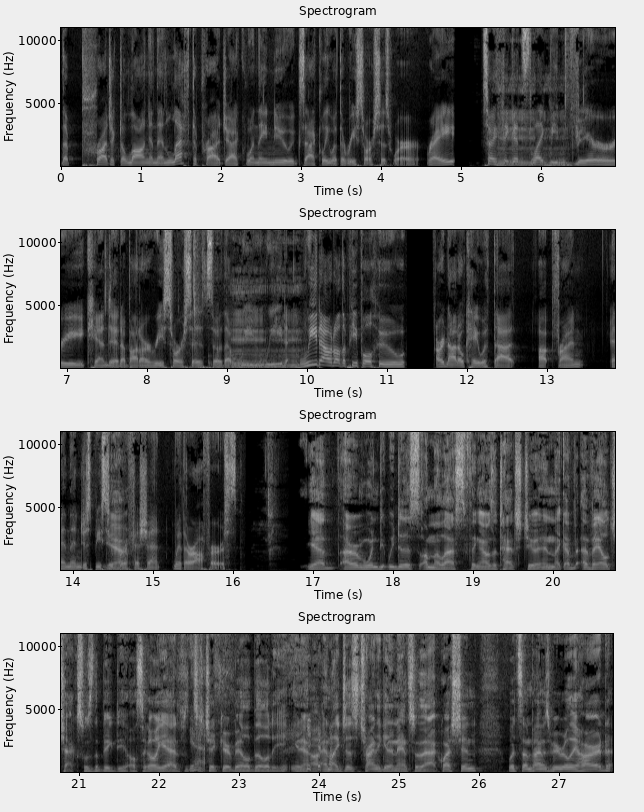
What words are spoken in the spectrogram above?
the project along and then left the project when they knew exactly what the resources were right so I think it's like being mm-hmm. very candid about our resources so that we weed mm-hmm. weed out all the people who are not okay with that up front and then just be super yeah. efficient with our offers. Yeah, I remember when we did this on the last thing I was attached to, and like avail checks was the big deal. It's like, oh yeah, yes. to check your availability, you know, yeah. and like just trying to get an answer to that question would sometimes be really hard.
